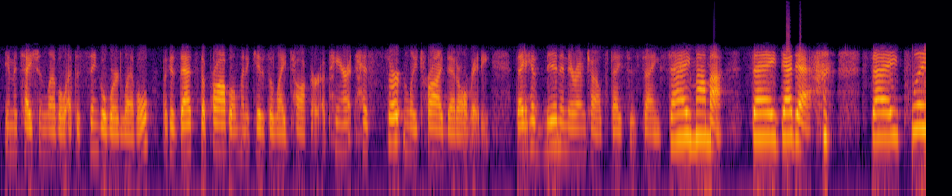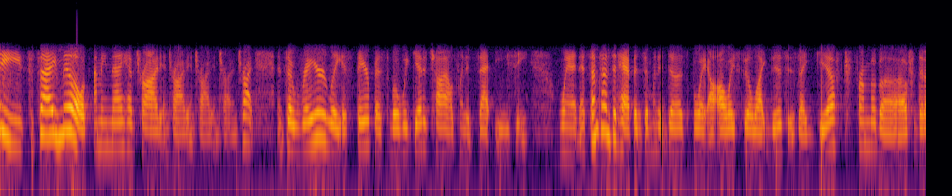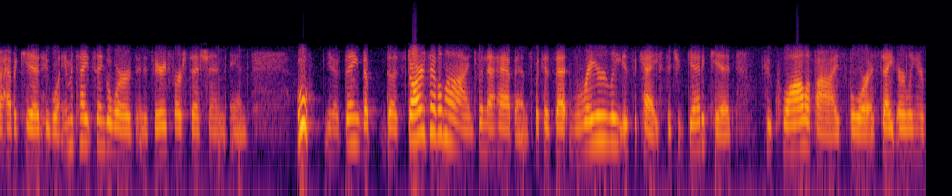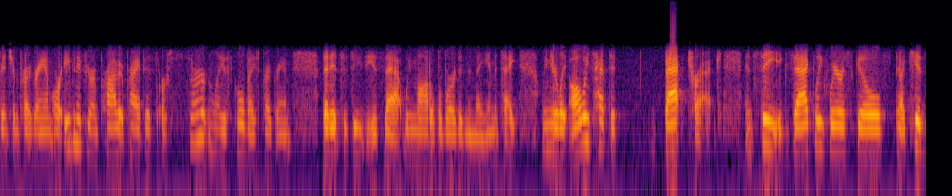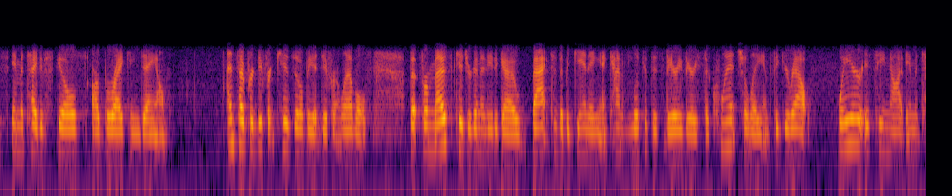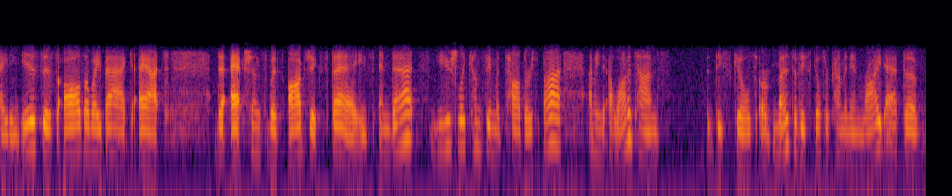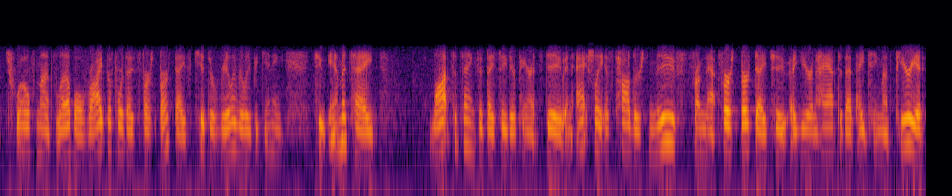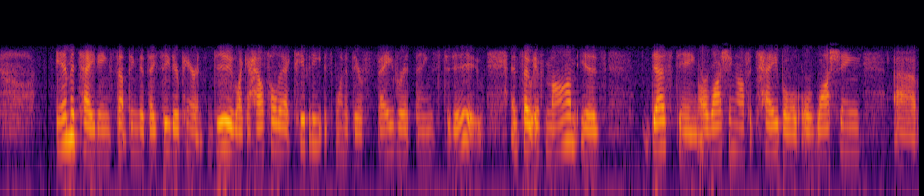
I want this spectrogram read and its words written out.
imitation level at the single word level because that's the problem when a kid is a late talker. A parent has certainly tried that already. They have been in their own child's faces saying, "Say mama, say dada." say please, say milk. I mean, they have tried and tried and tried and tried and tried. And so rarely as therapists will we get a child when it's that easy. When and sometimes it happens and when it does, boy, I always feel like this is a gift from above that I have a kid who will imitate single words in his very first session and ooh, you know, think the the stars have aligned when that happens because that rarely is the case that you get a kid who qualifies for a state early intervention program, or even if you're in private practice or certainly a school based program, that it's as easy as that. We model the word and then they imitate. We nearly always have to backtrack and see exactly where skills, uh, kids' imitative skills are breaking down. And so for different kids, it'll be at different levels. But for most kids, you're going to need to go back to the beginning and kind of look at this very, very sequentially and figure out where is he not imitating? Is this all the way back at the actions with objects phase? And that usually comes in with toddlers by, I mean, a lot of times these skills or most of these skills are coming in right at the 12 month level right before those first birthdays kids are really really beginning to imitate lots of things that they see their parents do and actually as toddlers move from that first birthday to a year and a half to that 18 month period imitating something that they see their parents do, like a household activity, is one of their favorite things to do. And so if mom is dusting or washing off a table or washing um,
